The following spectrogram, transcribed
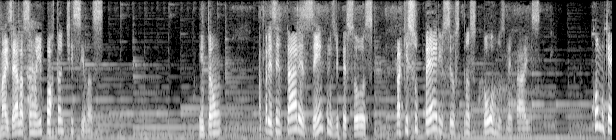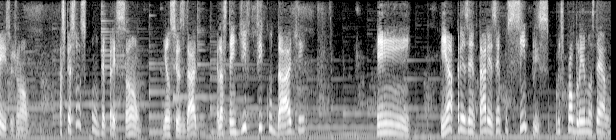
mas elas são importantíssimas. Então, apresentar exemplos de pessoas para que supere os seus transtornos mentais. Como que é isso, João? As pessoas com depressão e ansiosidade, elas têm dificuldade em, em apresentar exemplos simples para os problemas dela.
